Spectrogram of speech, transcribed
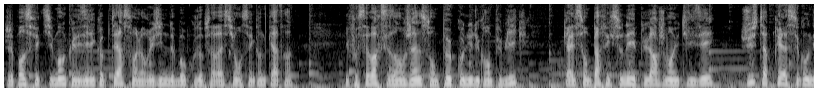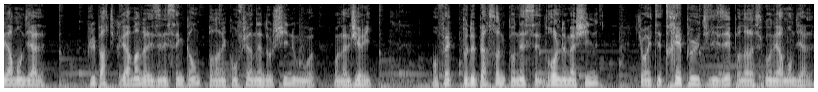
Je pense effectivement que les hélicoptères sont à l'origine de beaucoup d'observations en 54. Il faut savoir que ces engins sont peu connus du grand public, car ils sont perfectionnés et plus largement utilisés juste après la Seconde Guerre mondiale, plus particulièrement dans les années 50 pendant les conflits en Indochine ou en Algérie. En fait, peu de personnes connaissent ces drôles de machines qui ont été très peu utilisées pendant la Seconde Guerre mondiale.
